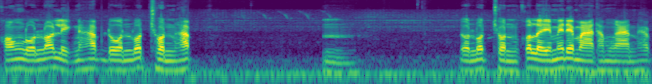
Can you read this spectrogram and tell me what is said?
ของโหลนล้อเหล็กนะครับ โดนรถชนครับ อืม โดนรถชนก็เลยไม่ได้มาทำงานครับ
